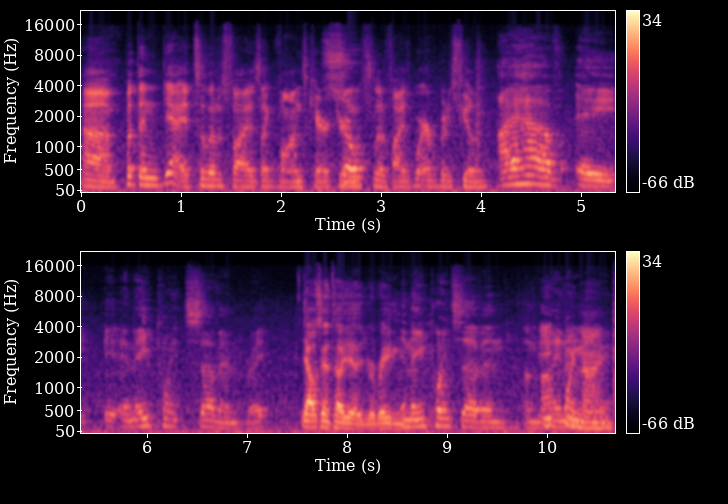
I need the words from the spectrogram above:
Um, but then yeah, it solidifies like Vaughn's character So- and solidifies where everybody's feeling. I have a an eight point seven, right? yeah, I was gonna tell you your rating. An eight point seven, a nine, 8.9.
